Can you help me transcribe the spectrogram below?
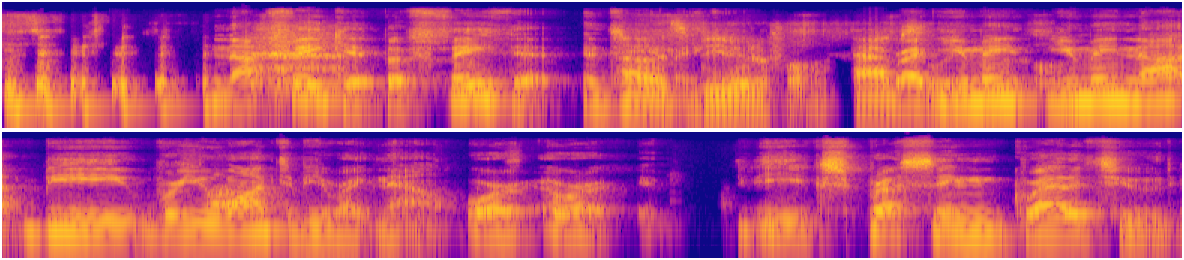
not fake it, but faith it until oh, you it's beautiful. it. Right? Absolutely. You may beautiful. you may not be where you want to be right now, or or be expressing gratitude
